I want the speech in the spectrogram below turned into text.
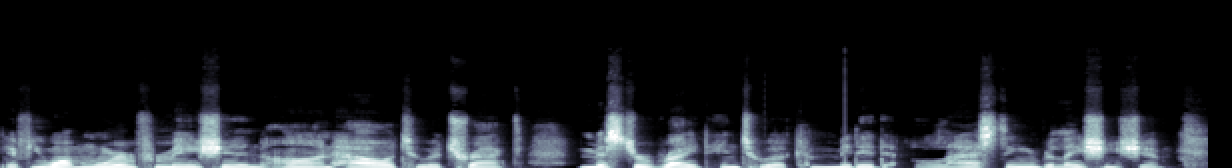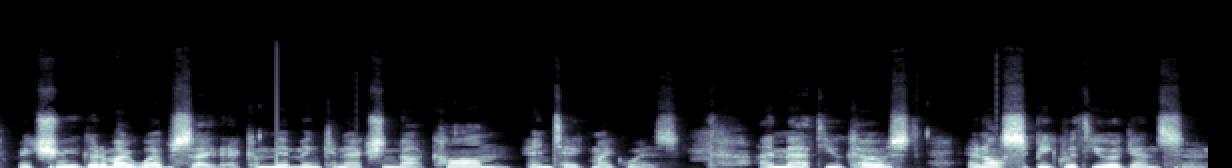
If you want more information on how to attract Mr. Right into a committed, lasting relationship, make sure you go to my website at commitmentconnection.com and take my quiz. I'm Matthew Coast, and I'll speak with you again soon.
